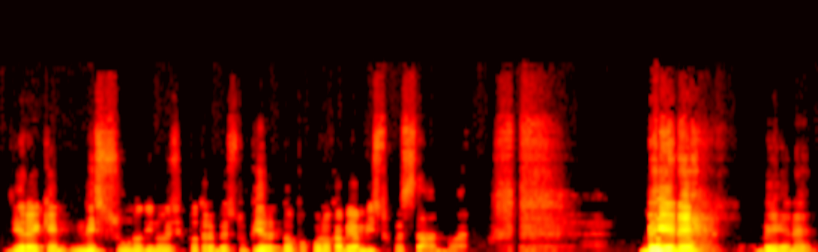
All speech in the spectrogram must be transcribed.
direi che nessuno di noi si potrebbe stupire dopo quello che abbiamo visto quest'anno. Ecco. Bene, bene.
